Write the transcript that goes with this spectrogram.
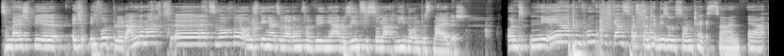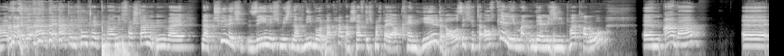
zum Beispiel, ich, ich wurde blöd angemacht äh, letzte Woche und es ging halt so darum von wegen, ja, du sehnst dich so nach Liebe und bist neidisch. Und nee, er hat den Punkt nicht ganz Das verstanden. könnte wie so ein Songtext sein. Ja, hat, also er, hat- er hat den Punkt halt genau nicht verstanden, weil natürlich sehne ich mich nach Liebe und einer Partnerschaft. Ich mache da ja auch keinen Hehl draus. Ich hätte auch gern jemanden, der mich lieb hat, hallo. Ähm, aber äh,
